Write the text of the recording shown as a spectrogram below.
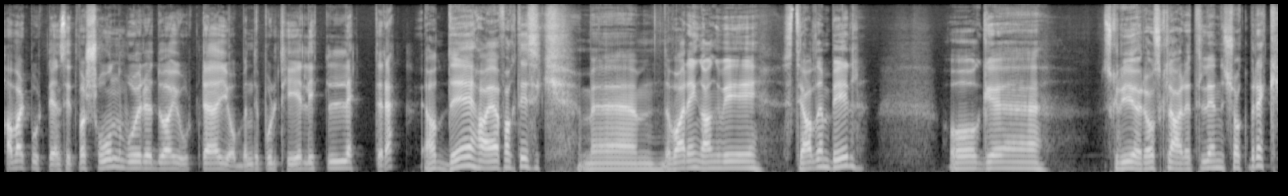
har vært borti en situasjon hvor du har gjort eh, jobben til politiet litt lettere? Ja, det har jeg faktisk. Men det var en gang vi stjal en bil og uh, skulle gjøre oss klare til en sjokkbrekk.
